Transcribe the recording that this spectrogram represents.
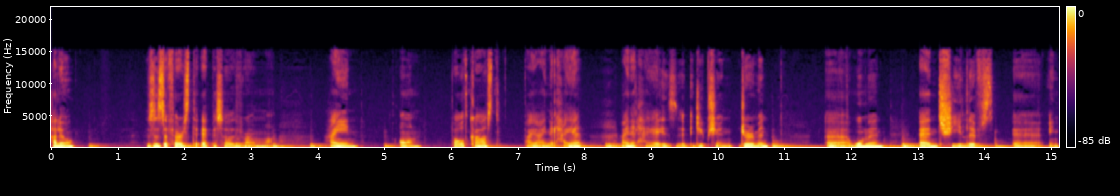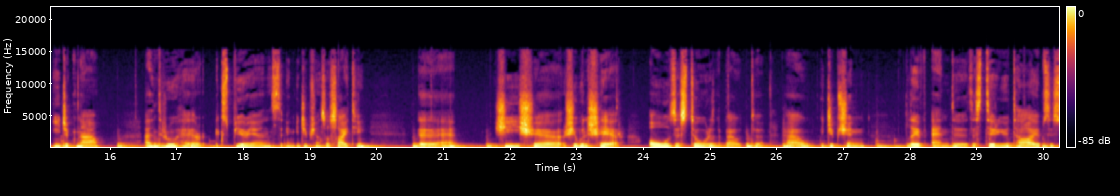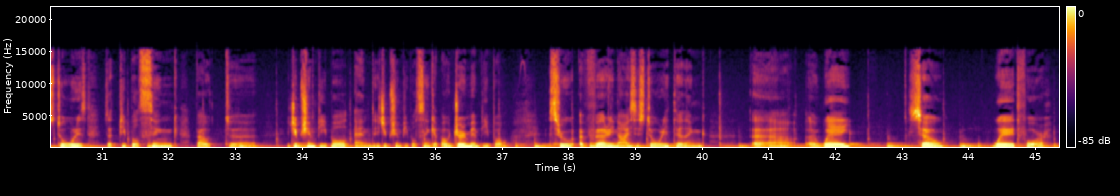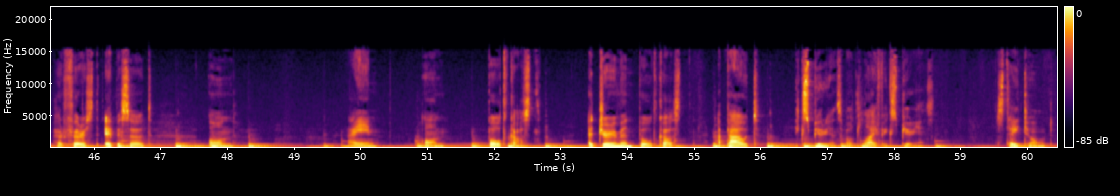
Hello, this is the first episode from Ain on podcast by Ain Al Haya. Ain Al Haya is an Egyptian German uh, woman and she lives uh, in Egypt now. And through her experience in Egyptian society, uh, she share she will share all the stories about uh, how Egyptian live and uh, the stereotypes, the stories that people think about uh, Egyptian people and Egyptian people think about German people through a very nice storytelling uh, way. So, wait for her first episode on Ain on podcast, a German podcast about experience, about life experience. Stay tuned.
